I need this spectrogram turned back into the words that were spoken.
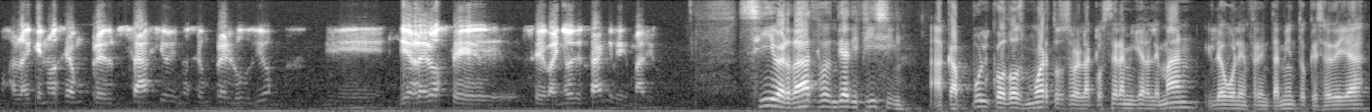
ojalá que no sea un presagio y no sea un preludio, eh, Guerrero se, se bañó de sangre, Mario. Sí, verdad, fue un día difícil. Acapulco, dos muertos sobre la costera Miguel Alemán y luego el enfrentamiento que se dio ya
